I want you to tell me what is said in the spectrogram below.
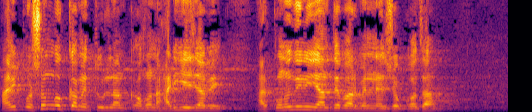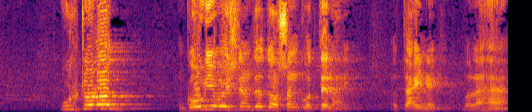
আমি প্রসঙ্গক্রমে তুললাম, কখন হারিয়ে যাবে, আর কোনোদিনই জানতে পারবেন না এসব কথা। উল্টো রথ গৌরী বৈষ্ণবদের দর্শন করতে নাই। তাই নাকি? বলে হ্যাঁ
